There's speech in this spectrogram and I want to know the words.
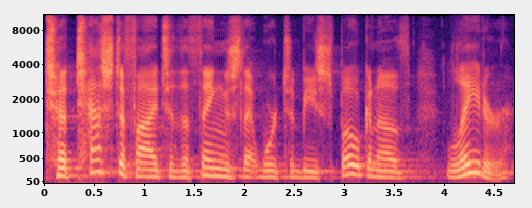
to testify to the things that were to be spoken of later.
